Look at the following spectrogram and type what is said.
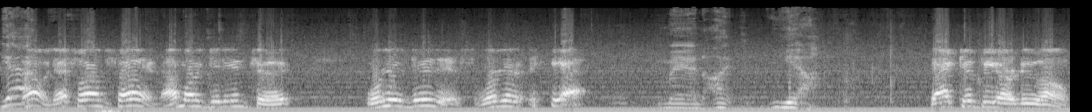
Yeah. No, that's what I'm saying. I'm gonna get into it. We're gonna do this. We're gonna yeah. Man, I yeah. That could be our new home.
